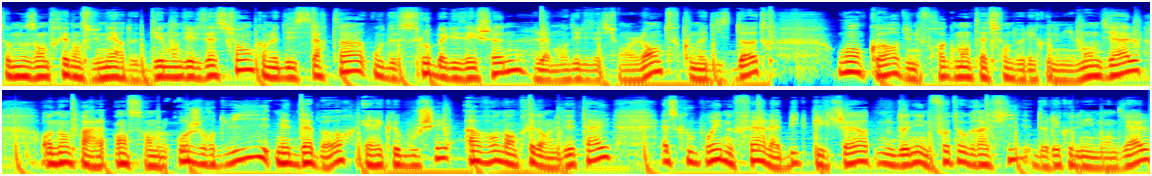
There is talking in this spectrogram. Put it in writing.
Sommes-nous entrés dans une ère de démondialisation, comme le disent certains, ou de slowbalization, la mondialisation lente, comme le disent d'autres, ou encore d'une fragmentation de l'économie mondiale? On en parle ensemble aujourd'hui, mais d'abord, Éric Le Boucher, avant d'entrer dans le détail, est-ce que vous pourriez nous faire la big picture, nous donner une photographie de l'économie mondiale?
